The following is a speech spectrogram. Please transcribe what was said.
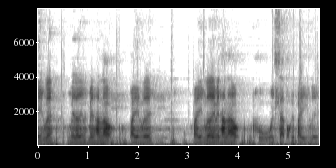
เองเลย ไม่ทันไม่ทันแล้ว ไปเองเลย ไปเองเลยไม่ทันแล้ว โอ้โหไอ้สัตว์บอกให้ไปเองเลย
